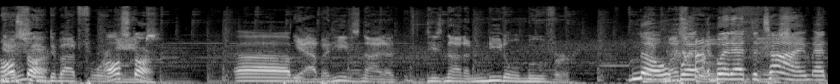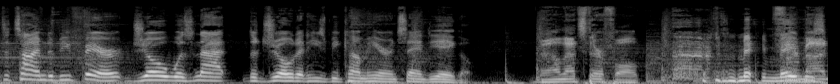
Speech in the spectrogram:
Yeah, All Star, saved about four All Star. Um, yeah, but he's not a he's not a needle mover. No, Like but but at the is. time, at the time, to be fair, Joe was not the Joe that he's become here in San Diego. Well, that's their fault. maybe, maybe, not,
